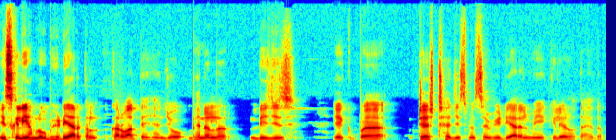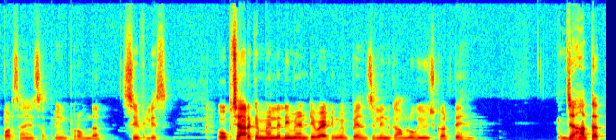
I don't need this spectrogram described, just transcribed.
इसके लिए हम लोग वी करवाते हैं, जो वेनल डिज़ीज़ एक टेस्ट है, जिसमें से वी में ये क्लियर होता है the person is suffering from the syphilis उपचार के मेनली में एंटीबायोटिक में पेंसिलिन का हम लोग यूज़ करते हैं। जहाँ तक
